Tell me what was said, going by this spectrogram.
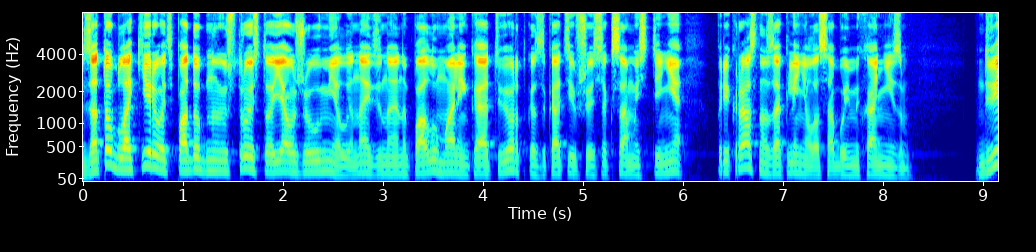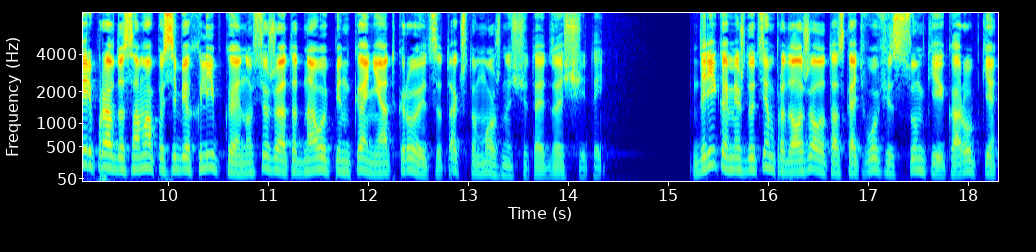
Зато блокировать подобные устройства я уже умел, и найденная на полу маленькая отвертка, закатившаяся к самой стене, прекрасно заклинила собой механизм. Дверь, правда, сама по себе хлипкая, но все же от одного пинка не откроется, так что можно считать защитой. Дрика, между тем, продолжала таскать в офис сумки и коробки,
